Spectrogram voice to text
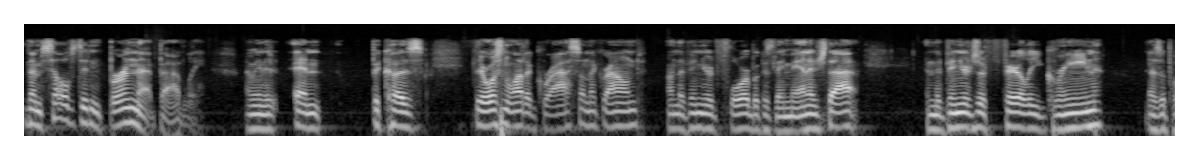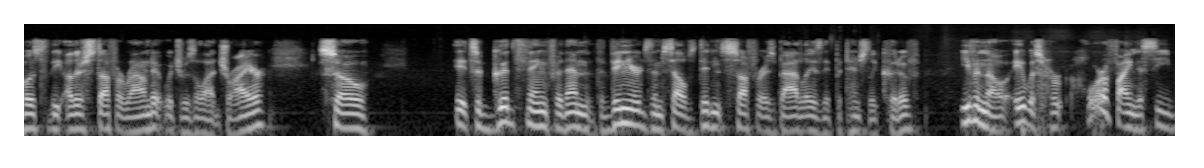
themselves didn't burn that badly. I mean, and because there wasn't a lot of grass on the ground on the vineyard floor because they managed that, and the vineyards are fairly green as opposed to the other stuff around it, which was a lot drier. So it's a good thing for them that the vineyards themselves didn't suffer as badly as they potentially could have, even though it was hor- horrifying to see,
